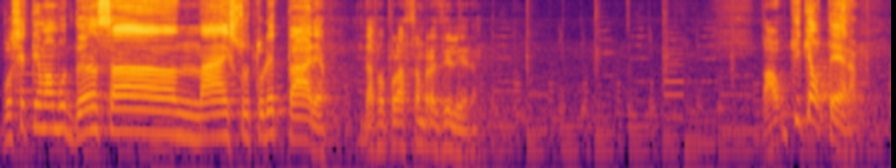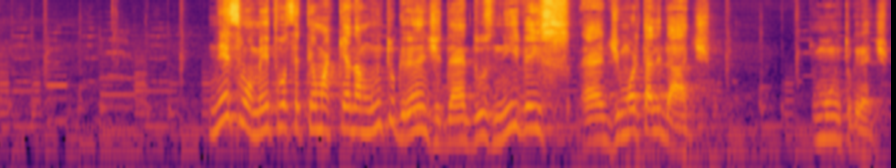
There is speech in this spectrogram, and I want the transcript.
você tem uma mudança na estrutura etária da população brasileira. Tá? O que, que altera? Nesse momento você tem uma queda muito grande né, dos níveis é, de mortalidade. Muito grande.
